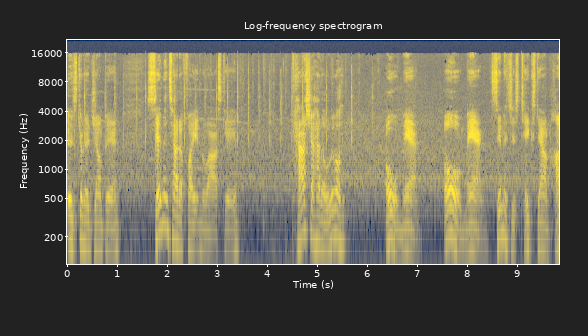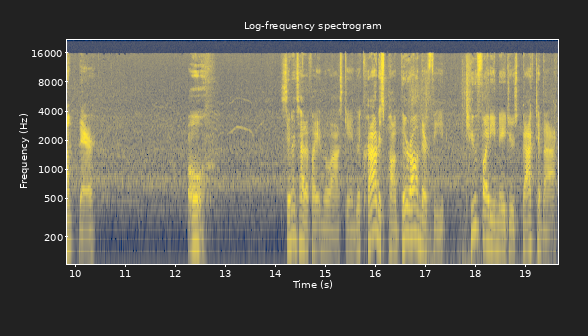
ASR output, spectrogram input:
is gonna jump in. Simmonds had a fight in the last game. Kasha had a little. Oh man, oh man. Simmonds just takes down Hunt there. Oh. Simmonds had a fight in the last game. The crowd is pumped. They're on their feet two fighting majors back to back.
